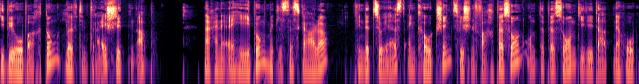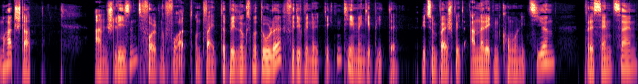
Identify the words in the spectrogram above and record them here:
Die Beobachtung läuft in drei Schritten ab. Nach einer Erhebung mittels der Skala findet zuerst ein Coaching zwischen Fachperson und der Person, die die Daten erhoben hat, statt. Anschließend folgen Fort- und Weiterbildungsmodule für die benötigten Themengebiete, wie zum Beispiel anregend kommunizieren, präsent sein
